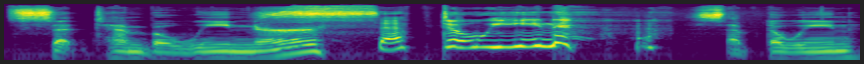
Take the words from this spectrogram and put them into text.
September Wiener, Septaween. Septaween.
